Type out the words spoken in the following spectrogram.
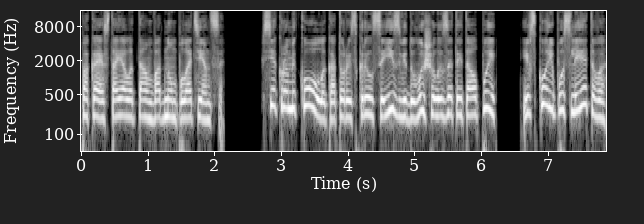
пока я стояла там в одном полотенце. Все, кроме Коула, который скрылся из виду, вышел из этой толпы, и вскоре после этого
